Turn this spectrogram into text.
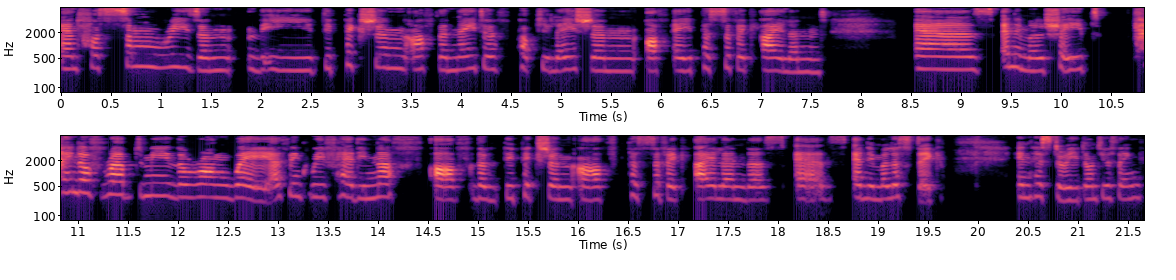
And for some reason, the depiction of the native population of a Pacific island as animal shaped kind of rubbed me the wrong way. I think we've had enough of the depiction of Pacific Islanders as animalistic in history, don't you think?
